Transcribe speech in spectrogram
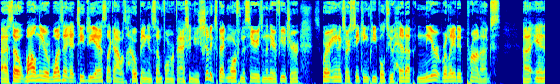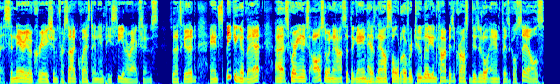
Uh, so while Nier wasn't at TGS like I was hoping in some form or fashion, you should expect more from the series in the near future. Square Enix are seeking people to head up Nier-related products uh, in scenario creation for side quest and NPC interactions. So that's good. And speaking of that, uh, Square Enix also announced that the game has now sold over 2 million copies across digital and physical sales,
